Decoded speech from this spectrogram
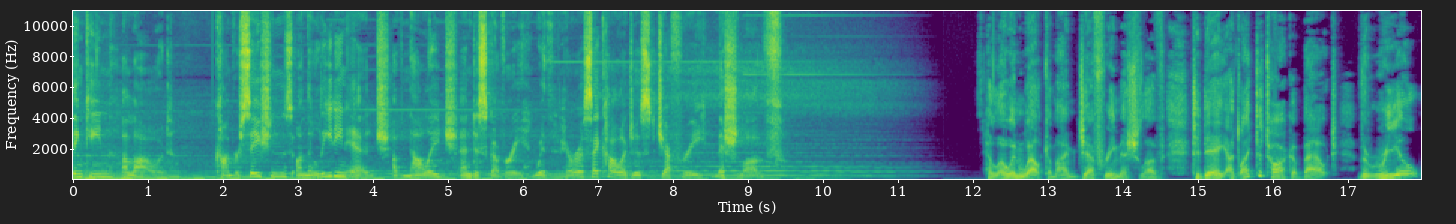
Thinking Allowed. Conversations on the leading edge of knowledge and discovery with parapsychologist Jeffrey Mishlove. Hello and welcome. I'm Jeffrey Mishlove. Today I'd like to talk about the real,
